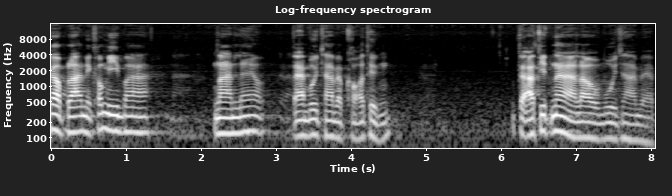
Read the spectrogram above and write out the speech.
ข้าวพระเนี่ยเขามีมานานแล้ว แต่บูชาแบบขอถึง แต่อาทิตย์หน้าเราบูชาแบบ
